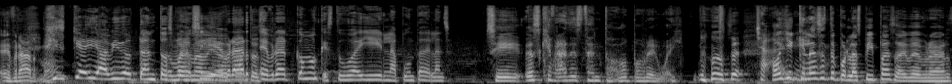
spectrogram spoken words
Ebrard, ¿no? Es que ha habido tantos, Bueno, pero sí, Ebrard. Ebrard como que estuvo ahí en la punta de lanza. Sí, es que Ebrard está en todo, pobre güey. Oye, que lánzate por las pipas, ahí va Ebrard.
